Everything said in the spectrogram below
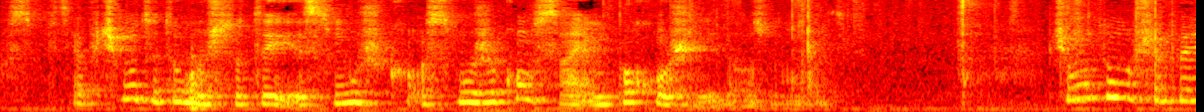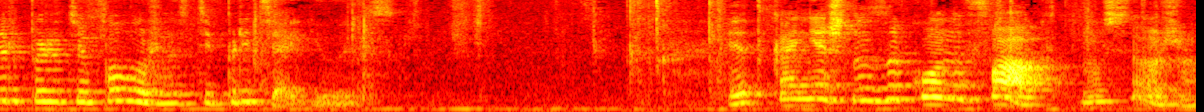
Господи, а почему ты думаешь, что ты с, мужиком, с мужиком своим похоже не должно быть? Почему думаешь, что противоположности притягиваются? Это, конечно, закон и факт, но все же.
